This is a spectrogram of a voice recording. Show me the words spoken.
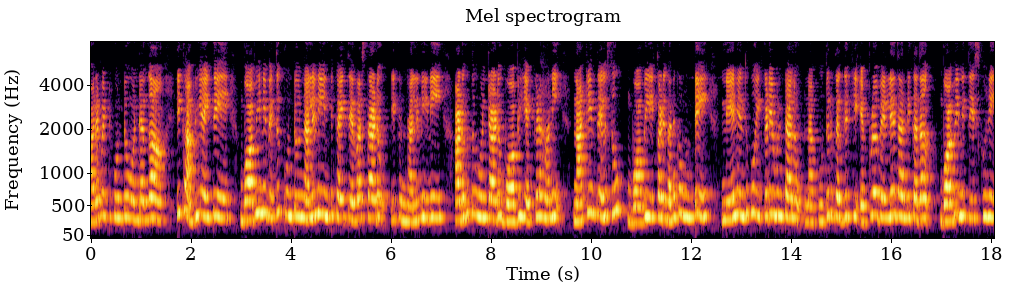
ఆరబెట్టుకుంటూ ఉండగా ఇక అభి అయితే బాబీని వెతుక్కుంటూ నలిని ఇంటికైతే వస్తాడు. ఇక నలినిని అడుగుతూ ఉంటాడు బాబీ ఎక్కడ అని నాకేం తెలుసు? బాబీ ఇక్కడ గనక ఉంటే నేనెందుకు ఇక్కడే ఉంటాను? నా కూతురు దగ్గరికి ఎప్పుడో వెళ్ళేదాన్ని కదా. బాబీని తీసుకుని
